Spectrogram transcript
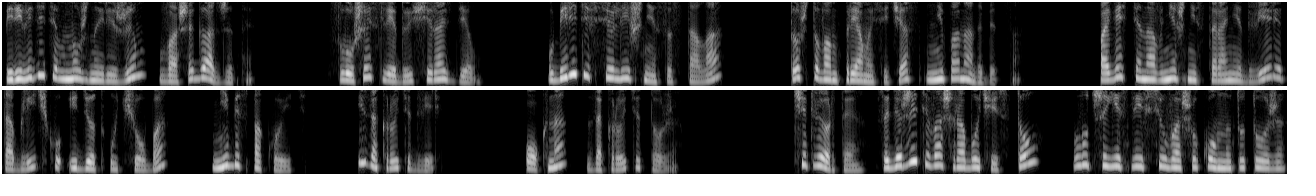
Переведите в нужный режим ваши гаджеты. Слушай следующий раздел. Уберите все лишнее со стола, то, что вам прямо сейчас не понадобится. Повесьте на внешней стороне двери табличку «Идет учеба», «Не беспокоить» и закройте дверь. Окна закройте тоже. Четвертое. Содержите ваш рабочий стол, лучше, если и всю вашу комнату тоже,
